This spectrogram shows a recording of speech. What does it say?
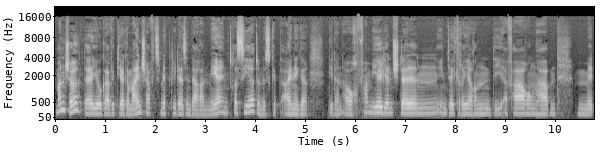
Manche der Yoga Vidya Gemeinschaftsmitglieder sind daran mehr interessiert und es gibt einige, die dann auch Familienstellen integrieren, die Erfahrung haben mit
